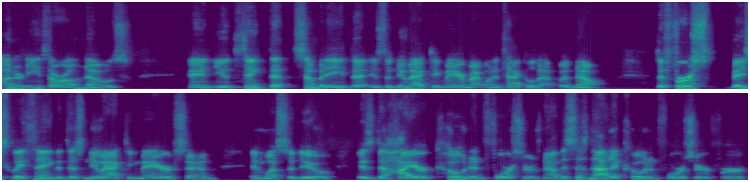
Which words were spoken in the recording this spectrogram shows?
underneath our own nose. And you'd think that somebody that is the new acting mayor might want to tackle that, but no. The first basically thing that this new acting mayor said and wants to do is to hire code enforcers. Now, this is not a code enforcer for,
